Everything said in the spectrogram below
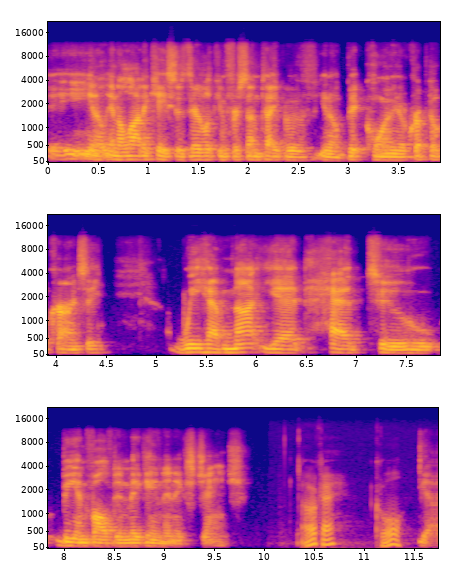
you know, in a lot of cases, they're looking for some type of, you know, Bitcoin or cryptocurrency. We have not yet had to be involved in making an exchange. Okay, cool. Yeah.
